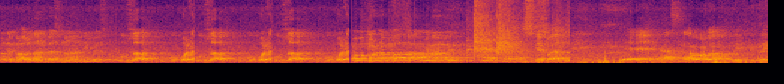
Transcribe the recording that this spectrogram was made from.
মানে বাগদান পেছনা নিবেশ কুসা কুপট কুসা কুপট কুসা কুপট মনা পাসা মিনালে সেবা a national award of the degree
